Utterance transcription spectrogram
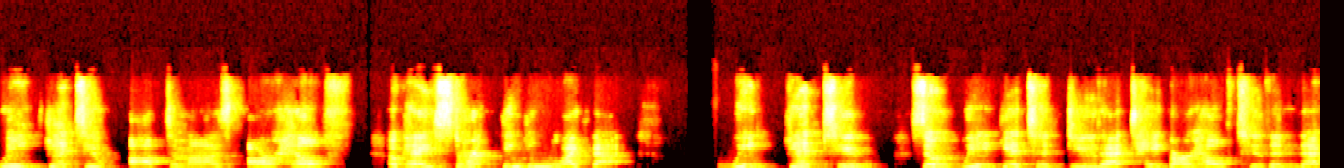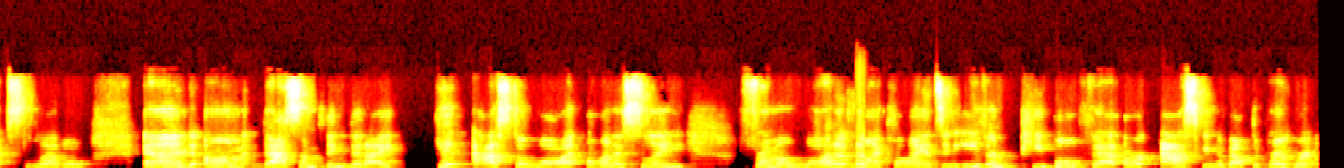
we get to optimize our health. Okay, start thinking like that. We get to. So we get to do that, take our health to the next level. And um, that's something that I get asked a lot, honestly, from a lot of my clients and even people that are asking about the program.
